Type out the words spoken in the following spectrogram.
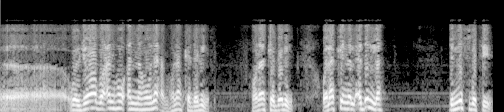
آه، والجواب عنه أنه نعم هناك دليل. هناك دليل. ولكن الأدلة بالنسبة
